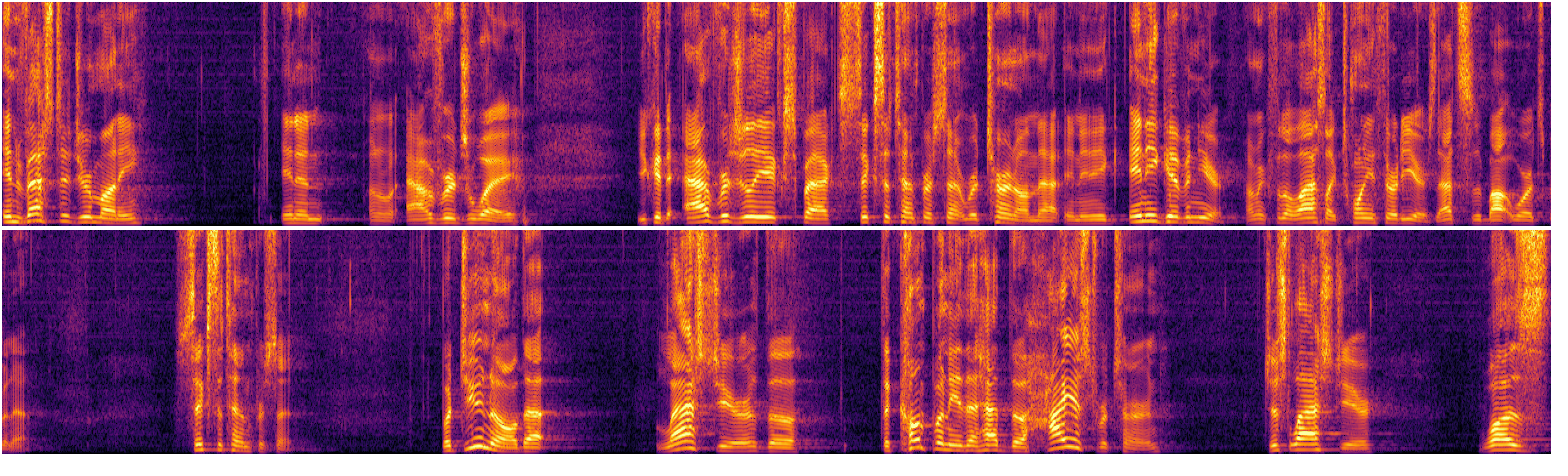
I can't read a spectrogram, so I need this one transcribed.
invested your money in an know, average way, you could averagely expect 6 to 10% return on that in any, any given year. I mean, for the last like 20, 30 years, that's about where it's been at. 6 to 10%. But do you know that last year, the, the company that had the highest return, just last year, was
